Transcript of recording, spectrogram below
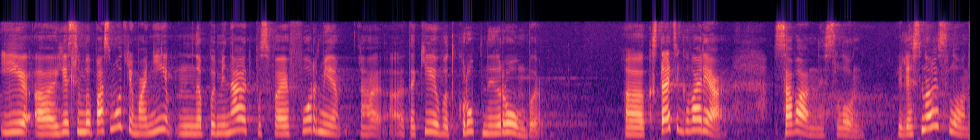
И э, если мы посмотрим, они напоминают по своей форме э, такие вот крупные ромбы. Э, кстати говоря, саванный слон и лесной слон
